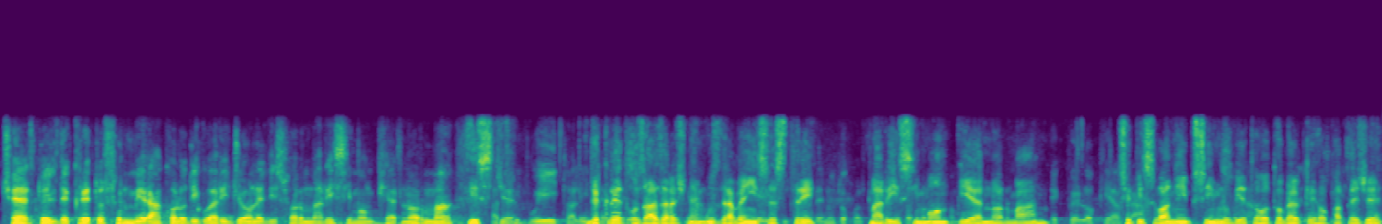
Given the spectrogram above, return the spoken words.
Certo il decreto sul miracolo di guarigione di Sor Marie Simon Pierre Normand Jistě, dekret o zázračném uzdravení sestry Marie Simon Pierre Normand, připisovaný přímluvě tohoto velkého papeže,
